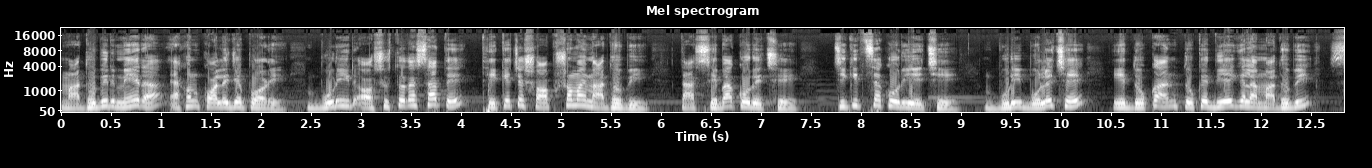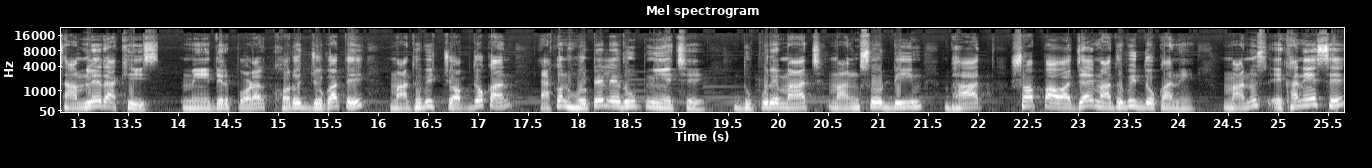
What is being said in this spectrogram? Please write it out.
মাধবীর মেয়েরা এখন কলেজে পড়ে। বুড়ির অসুস্থতার সাথে থেকেছে সবসময় মাধবী। তার সেবা করেছে, চিকিৎসা করিয়েছে। বুড়ি বলেছে, এ দোকান তোকে দিয়ে গেলাম মাধবী, সামলে রাখিস। মেয়েদের পড়ার খরচ জোগাতে মাধবীর চপ দোকান এখন হোটেলে রূপ নিয়েছে। দুপুরে মাছ, মাংস, ডিম, ভাত সব পাওয়া যায় মাধবীর দোকানে। মানুষ এখানে এসে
